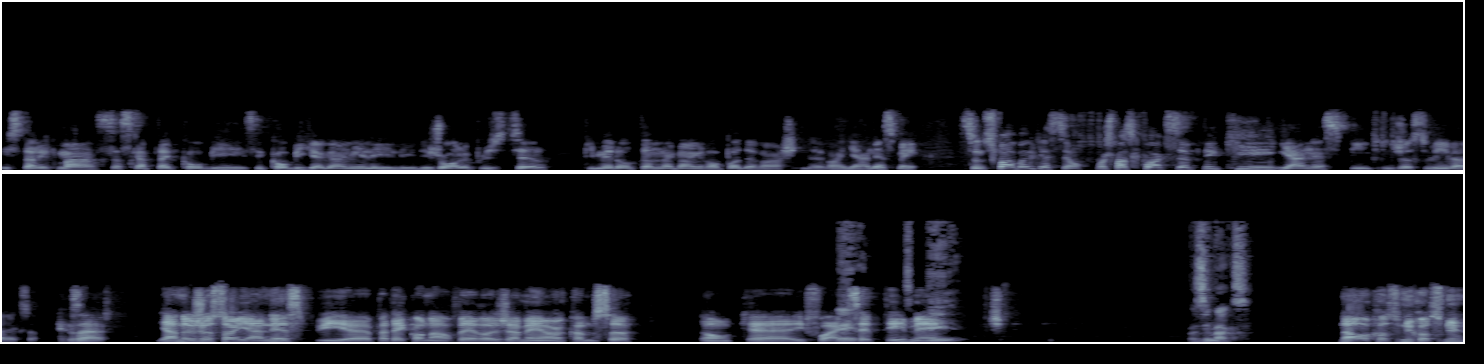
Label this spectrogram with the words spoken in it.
Historiquement, ça serait peut-être Kobe. C'est Kobe qui a gagné les, les, joueurs les plus utiles. Puis Middleton ne gagnera pas devant, devant Yanis. Mais c'est une super bonne question. Moi, je pense qu'il faut accepter qui est Yanis puis juste vivre avec ça. Exact. Il y en a juste un Yanis, puis euh, peut-être qu'on n'en reverra jamais un comme ça. Donc, euh, il faut accepter, mais. Vas-y, Max. Non, continue, continue.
